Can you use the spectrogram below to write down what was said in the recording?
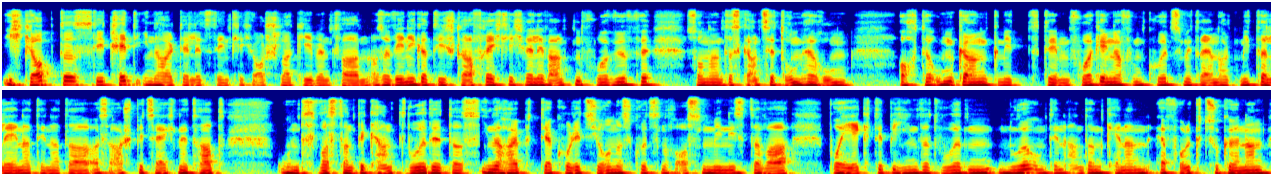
Ich glaube, dass die Chat-Inhalte letztendlich ausschlaggebend waren. Also weniger die strafrechtlich relevanten Vorwürfe, sondern das Ganze drumherum. Auch der Umgang mit dem Vorgänger von Kurz, mit Reinhold Mitterlehner, den er da als Arsch bezeichnet hat. Und was dann bekannt wurde, dass innerhalb der Koalition, als Kurz noch Außenminister war, Projekte behindert wurden, nur um den anderen keinen Erfolg zu gönnen.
